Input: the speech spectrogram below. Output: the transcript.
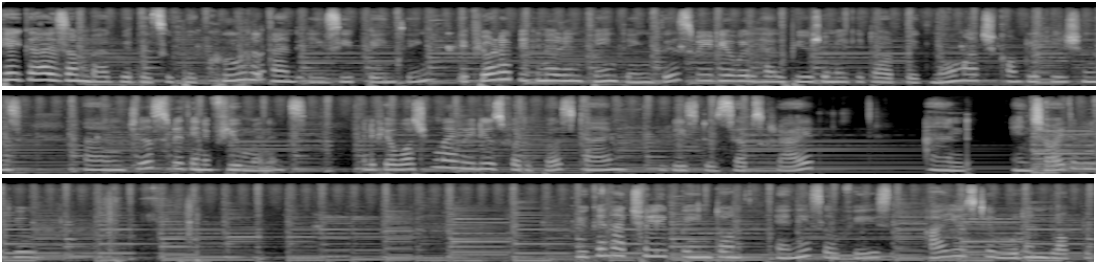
Hey guys, I'm back with a super cool and easy painting. If you're a beginner in painting, this video will help you to make it out with no much complications and just within a few minutes. And if you're watching my videos for the first time, please do subscribe and enjoy the video. You can actually paint on any surface. I used a wooden block to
